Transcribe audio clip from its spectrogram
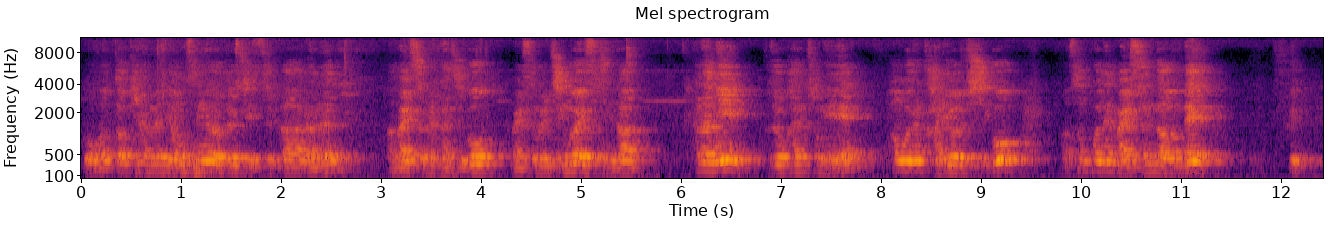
또 어떻게 하면 영생을 얻을 수 있을까라는 말씀을 가지고 말씀을 증거했습니다. 하나님 부족한 총에 허물을 가려 주시고 어, 선포된 말씀 가운데 그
